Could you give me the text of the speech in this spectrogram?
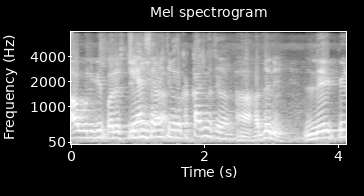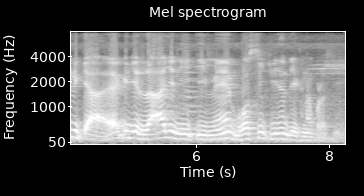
अब उनकी परिस्थिति समिति में तो कक्का जी होते हाँ। हद नहीं। लेकिन क्या है कि ये राजनीति में बहुत सी चीज़ें देखना पड़ती हैं।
